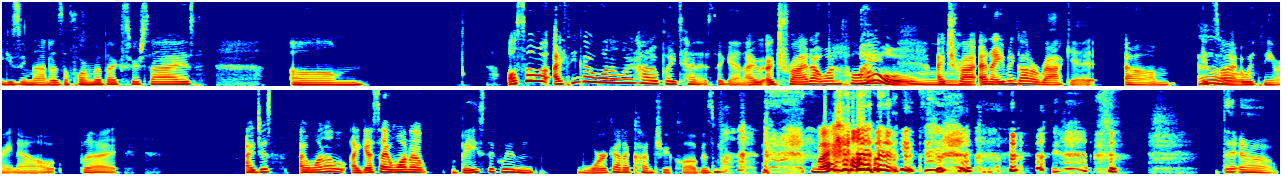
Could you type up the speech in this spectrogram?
using that as a form of exercise. Um also, I think I want to learn how to play tennis again. I, I tried at one point. Oh, I tried and I even got a racket. Um it's not Oh. with me right now, but I just I want to I guess I want to basically work at a country club is my my hobbies. damn.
